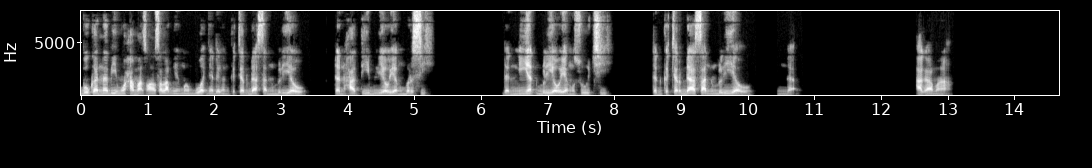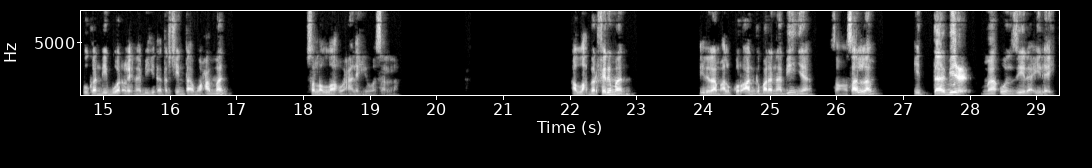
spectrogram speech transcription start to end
Bukan Nabi Muhammad SAW yang membuatnya dengan kecerdasan beliau dan hati beliau yang bersih dan niat beliau yang suci. Dan kecerdasan beliau. Enggak. Agama. Bukan dibuat oleh nabi kita tercinta Muhammad sallallahu alaihi wasallam. Allah berfirman di dalam Al-Qur'an kepada nabinya sallallahu ittabi' ma unzila ilaik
